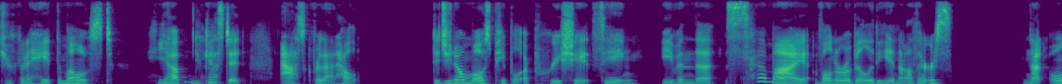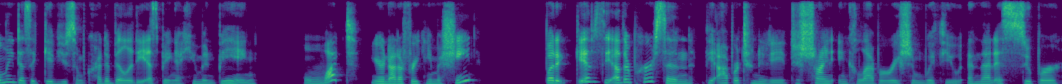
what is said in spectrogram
you're going to hate the most. Yep, you guessed it. Ask for that help. Did you know most people appreciate seeing even the semi vulnerability in others? Not only does it give you some credibility as being a human being, what? You're not a freaking machine? But it gives the other person the opportunity to shine in collaboration with you, and that is super,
